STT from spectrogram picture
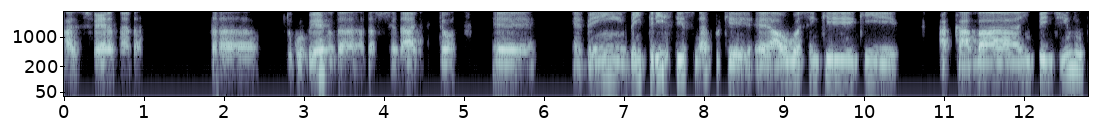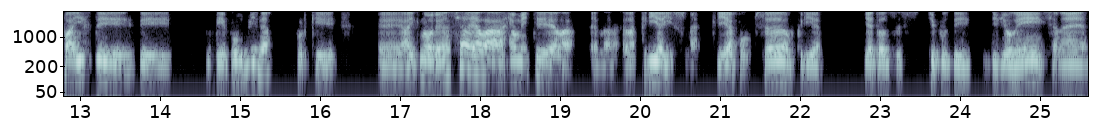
as esferas, né? Da, da, do governo, da, da sociedade. Então, é, é bem, bem triste isso, né? Porque é algo assim que, que acaba impedindo o país de, de, de evoluir, né? Porque é, a ignorância, ela realmente, ela, ela, ela cria isso, né? Cria a corrupção, cria, cria todos esses tipos de, de violência, né?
